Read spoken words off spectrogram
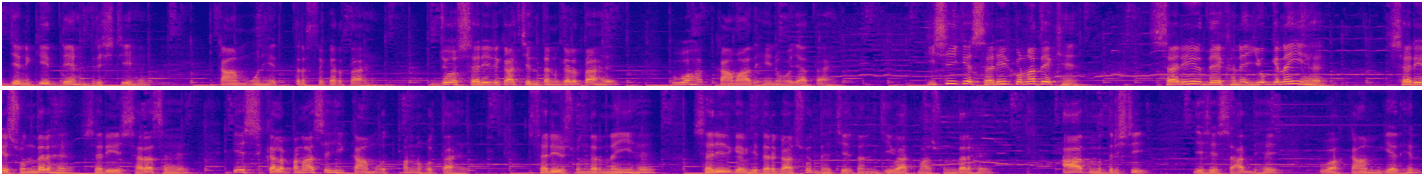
जिनकी देह दृष्टि है, काम उन्हें त्रस्त करता है। जो शरीर का चिंतन करता है, वह कामाधीन हो जाता है। किसी के शरीर को न देखें। शरीर देखने योग्य नहीं है। शरीर सुंदर है, शरीर सरस है, इस कल्पना से ही काम उत्पन्न होता है। शरीर सुंदर नहीं है, शरीर के भीतर का शुद्ध चेतन जीवात्मा सुंदर है। आत्मदृष्टि जिसे साध्य है, वह काम के अधीन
